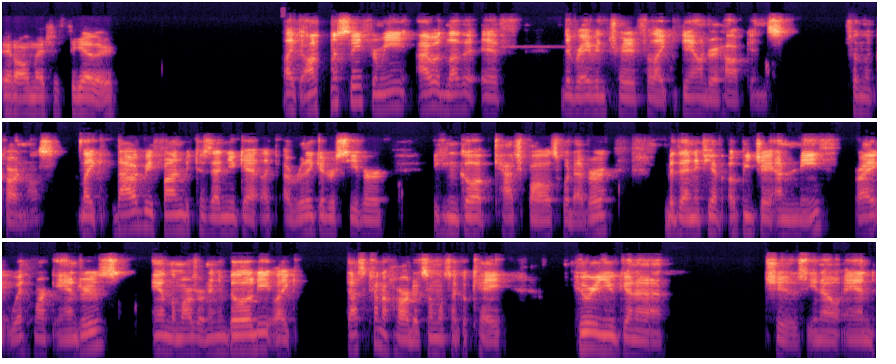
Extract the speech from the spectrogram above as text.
it all meshes together. Like honestly, for me, I would love it if the Ravens traded for like DeAndre Hopkins from the Cardinals. Like that would be fun because then you get like a really good receiver. You can go up, catch balls, whatever. But then if you have OBJ underneath, right, with Mark Andrews and Lamar's running ability, like that's kind of hard. It's almost like, okay, who are you gonna choose? You know, and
